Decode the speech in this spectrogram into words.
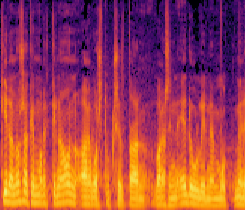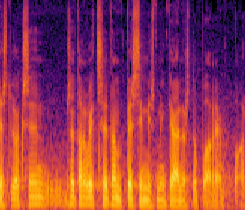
Kiinan osakemarkkina on arvostuksiltaan varsin edullinen, mutta menestyäkseen se tarvitsee tämän pessimismin käännöstä parempaan.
